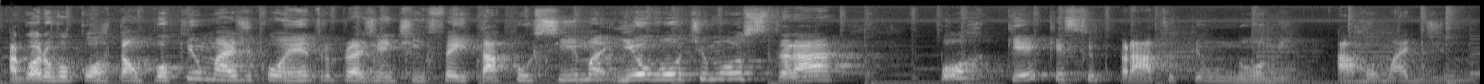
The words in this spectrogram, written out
Agora eu vou cortar um pouquinho mais de coentro para a gente enfeitar por cima e eu vou te mostrar por que, que esse prato tem um nome arrumadinho?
